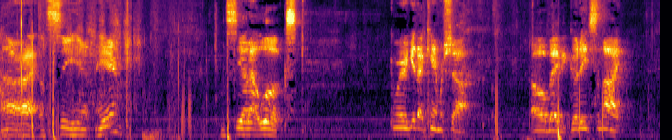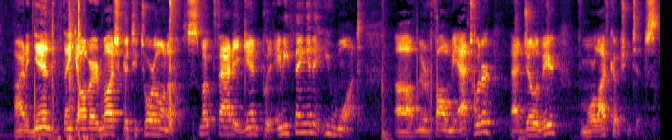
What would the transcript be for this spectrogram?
All right, let's see here. Let's see how that looks. Come here and get that camera shot. Oh, baby, good eats tonight. All right, again, thank y'all very much. Good tutorial on a smoked fatty. Again, put anything in it you want. Uh, remember to follow me at Twitter at Joe Lovier more life coaching tips.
